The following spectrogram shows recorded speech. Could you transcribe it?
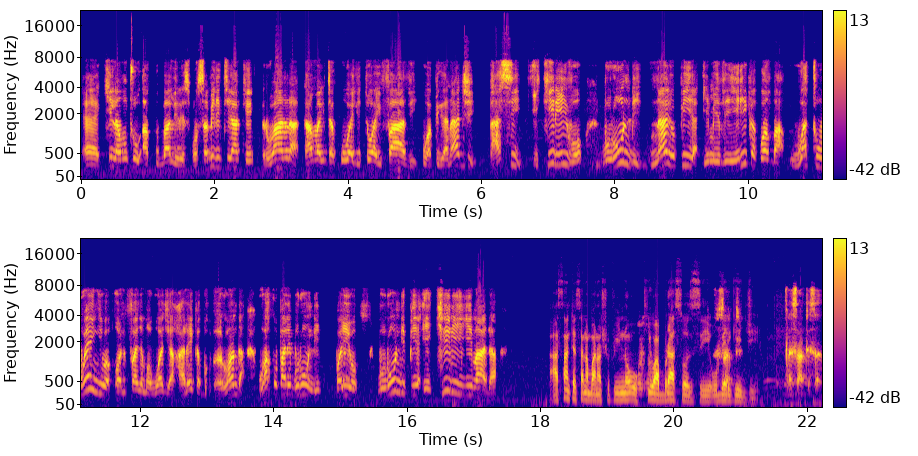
eh, kila mtu akubali responsibility yake. Rwanda kama itakuwa ilitoa hifadhi kwa wapiganaji basi ikiri hivyo. Burundi nayo pia imedhihirika kwamba watu wengi walifanya mauaji ya hareka Rwanda wako pale Burundi. Kwa hiyo Burundi pia ikiri hii mada. Asante sana Bwana Shuvino, ukiwa Brussels, Ubelgiji. Asante sana.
